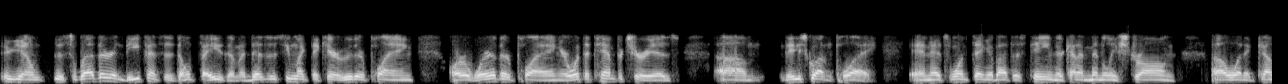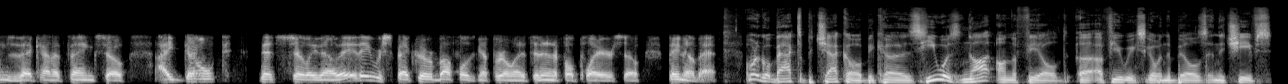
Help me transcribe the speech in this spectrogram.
you know, this weather and defenses don't phase them. It doesn't seem like they care who they're playing or where they're playing or what the temperature is. Um, they just go out and play, and that's one thing about this team. They're kind of mentally strong uh, when it comes to that kind of thing. So I don't necessarily know. They, they respect whoever Buffalo's going to throw in. It's an NFL player, so they know that. I want to go back to Pacheco because he was not on the field uh, a few weeks ago when the Bills and the Chiefs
